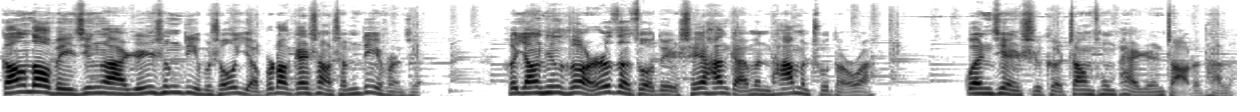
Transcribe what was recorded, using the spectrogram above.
刚到北京啊，人生地不熟，也不知道该上什么地方去。和杨廷和儿子作对，谁还敢问他们出头啊？关键时刻，张聪派人找着他了，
